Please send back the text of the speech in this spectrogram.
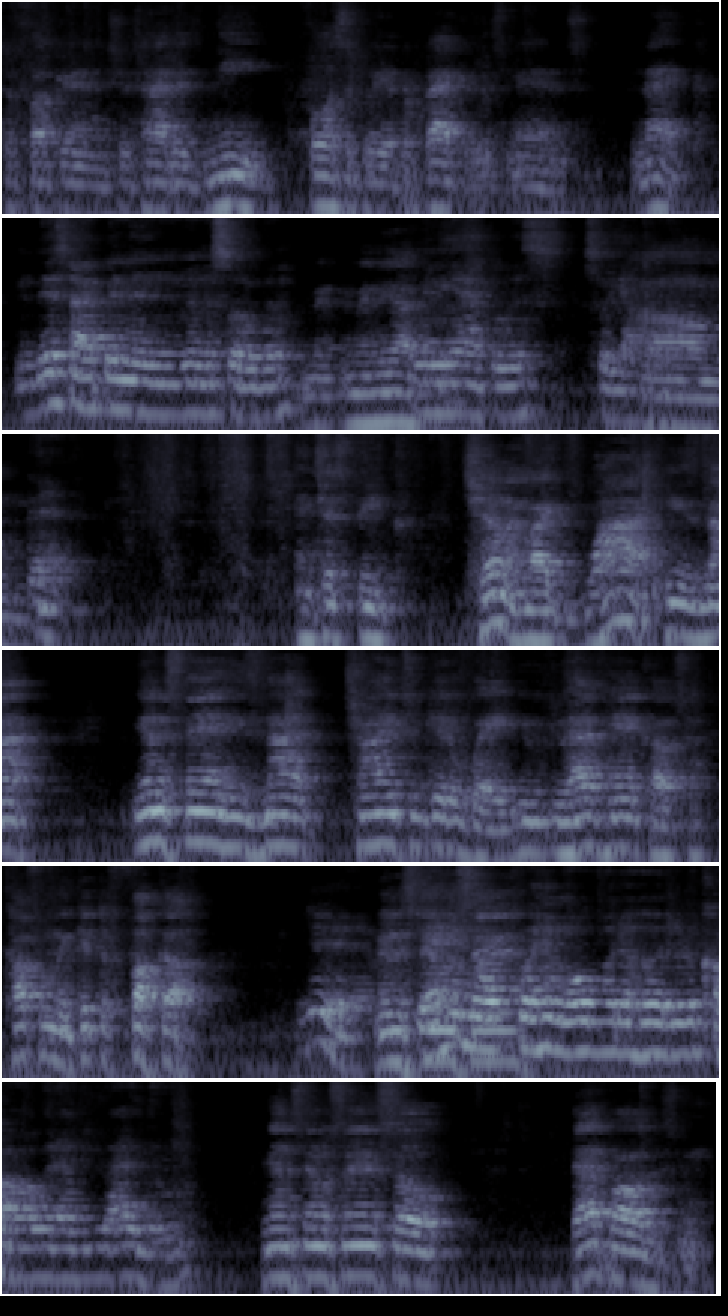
to fucking just have his knee forcibly at the back of this man's neck. This happened in Minnesota, Min- Minneapolis. Minneapolis. So y'all Um. go ahead. and just be chilling. Like, why? He's not. You understand? He's not trying to get away. You you have handcuffs. Cuff him and get the fuck up. Yeah. You understand what I'm up, put him over the hood of the car, whatever you gotta do. You understand what I'm saying? So that bothers me.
